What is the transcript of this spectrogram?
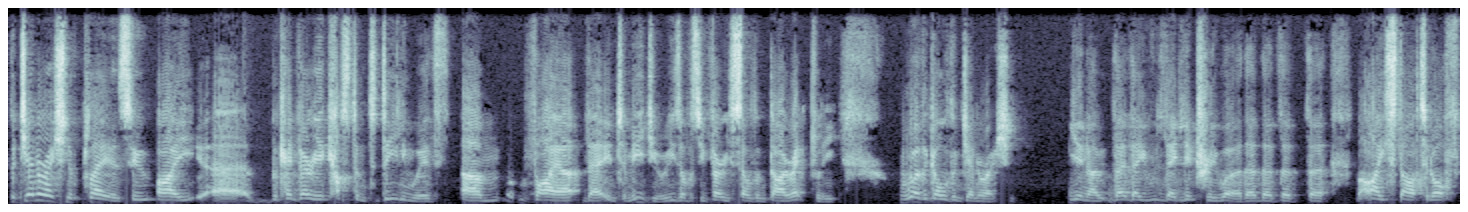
the generation of players who I uh, became very accustomed to dealing with um, via their intermediaries, obviously very seldom directly, were the golden generation you know, they, they, they literally were. The, the, the, the, I started off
